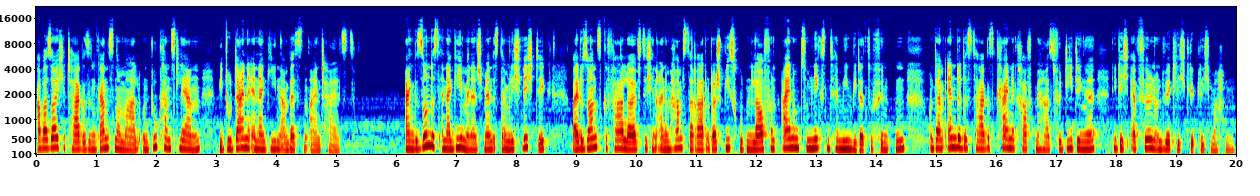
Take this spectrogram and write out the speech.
Aber solche Tage sind ganz normal und du kannst lernen, wie du deine Energien am besten einteilst. Ein gesundes Energiemanagement ist nämlich wichtig, weil du sonst Gefahr läufst, dich in einem Hamsterrad oder Spießrutenlauf von einem zum nächsten Termin wiederzufinden und am Ende des Tages keine Kraft mehr hast für die Dinge, die dich erfüllen und wirklich glücklich machen.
